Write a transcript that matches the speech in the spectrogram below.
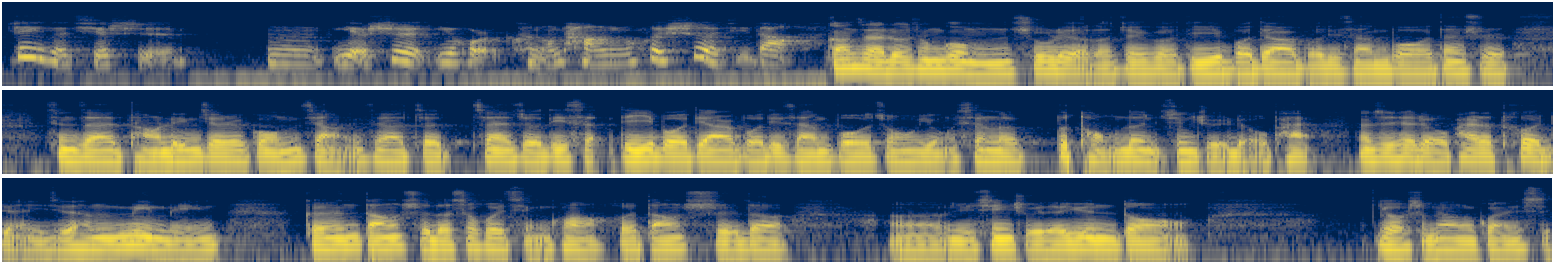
这个其实嗯，也是一会儿可能唐玲会涉及到。刚才刘聪给我们梳理了这个第一波、第二波、第三波，但是现在唐玲接着跟我们讲一下，这在这第三、第一波、第二波、第三波中涌现了不同的女性主义流派。那这些流派的特点以及它们命名，跟当时的社会情况和当时的呃女性主义的运动有什么样的关系？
